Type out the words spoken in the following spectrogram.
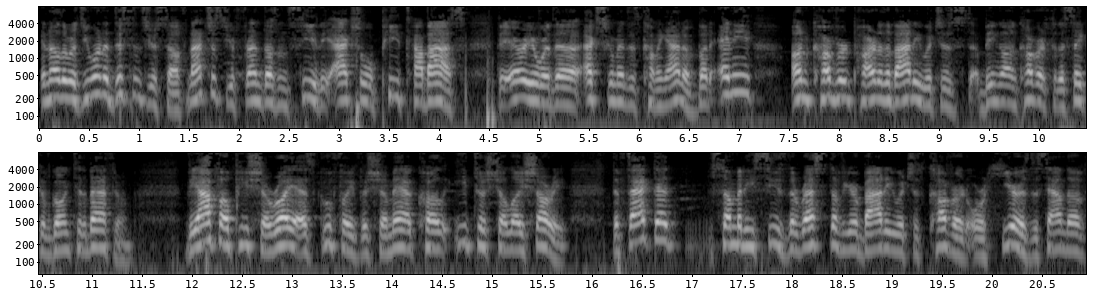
In other words, you want to distance yourself, not just your friend doesn't see the actual pi tabas, the area where the excrement is coming out of, but any uncovered part of the body which is being uncovered for the sake of going to the bathroom. The fact that somebody sees the rest of your body which is covered or hears the sound of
